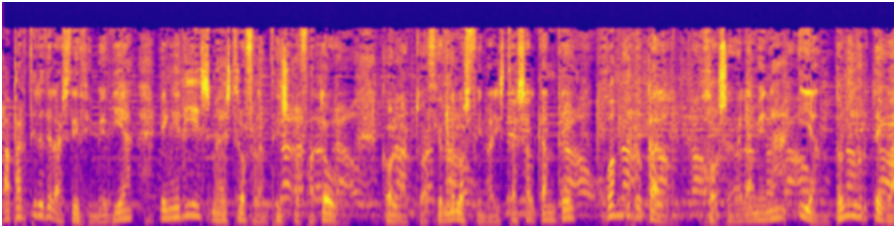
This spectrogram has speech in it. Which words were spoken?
A partir de las diez y media, en el IES Maestro Francisco Fatou, con la actuación de los finalistas al cante Juan Berrocal, José de la Mena y Antonio Ortega.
